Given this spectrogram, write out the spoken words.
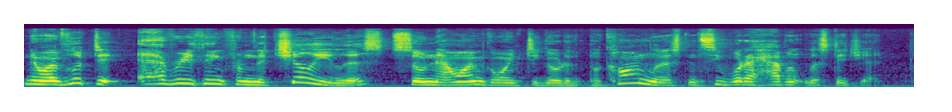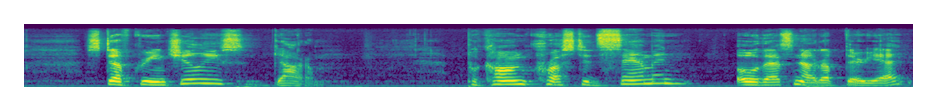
Now I've looked at everything from the chili list, so now I'm going to go to the pecan list and see what I haven't listed yet. Stuffed green chilies, got them. Pecan crusted salmon, oh, that's not up there yet.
